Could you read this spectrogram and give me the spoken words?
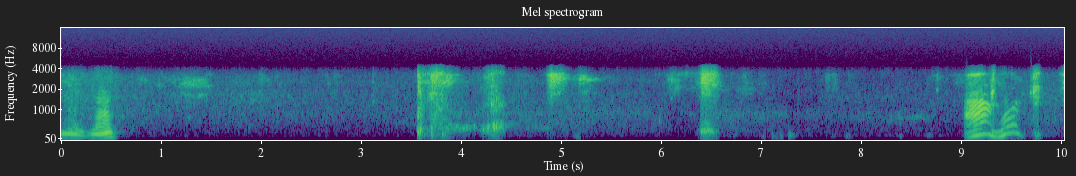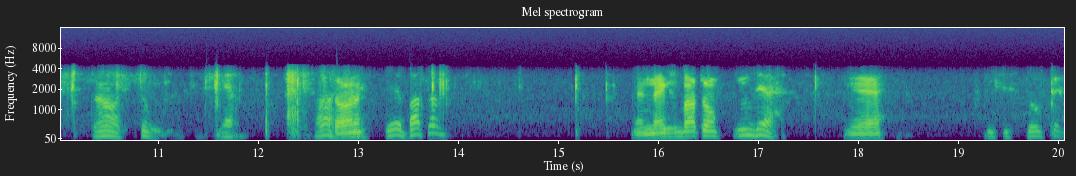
Mm-hmm. Ah, more. No, it's two. Yeah. Ah, Sorry. Yeah, bottle And next bottle? in there. Yeah. This is broken.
